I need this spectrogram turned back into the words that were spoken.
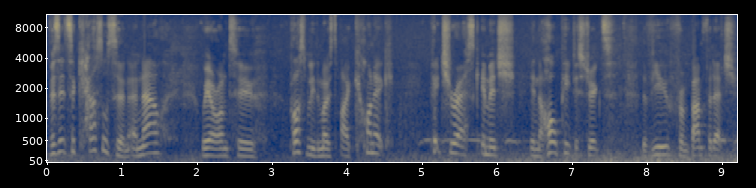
visit to Castleton. And now we are on to possibly the most iconic, picturesque image in the whole Peak District, the view from Bamford Edge.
